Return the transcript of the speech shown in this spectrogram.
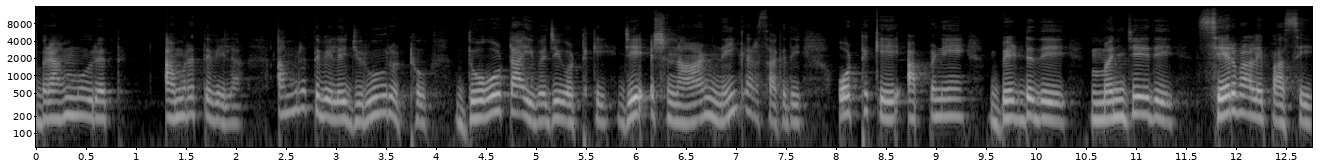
ਬ੍ਰਹਮ ਮੂਰਤ ਅੰਮ੍ਰਿਤ ਵੇਲਾ। ਅੰਮ੍ਰਿਤ ਵੇਲੇ ਜ਼ਰੂਰ ਉੱਠੋ। 2:30 ਵਜੇ ਉੱਠ ਕੇ ਜੇ ਇਸ਼ਨਾਨ ਨਹੀਂ ਕਰ ਸਕਦੇ, ਉੱਠ ਕੇ ਆਪਣੇ ਬੈੱਡ ਦੇ ਮੰਜੇ ਦੇ ਸਿਰ ਵਾਲੇ ਪਾਸੇ,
